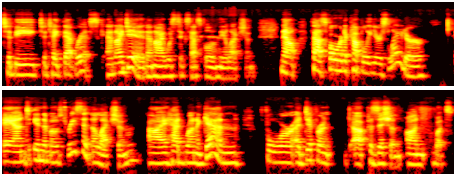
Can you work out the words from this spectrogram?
to be to take that risk and i did and i was successful in the election now fast forward a couple of years later and in the most recent election i had run again for a different uh, position on what's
